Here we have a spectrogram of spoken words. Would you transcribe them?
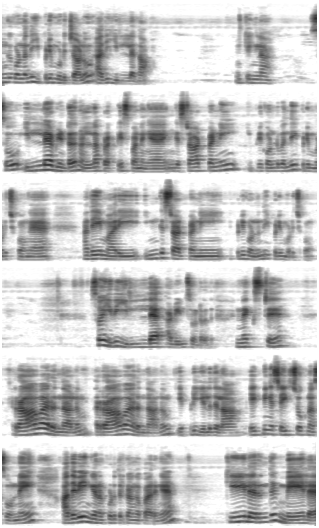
இங்கே கொண்டு வந்து இப்படி முடித்தாலும் அது இல்லை தான் ஓகேங்களா? ஸோ இல்லை அப்படின்றத நல்லா ப்ராக்டிஸ் பண்ணுங்கள் இங்கே ஸ்டார்ட் பண்ணி இப்படி கொண்டு வந்து இப்படி முடிச்சுக்கோங்க. அதே மாதிரி இங்கே ஸ்டார்ட் பண்ணி இப்படி கொண்டு வந்து இப்படி முடிச்சுக்கோங்க. ஸோ இது இல்லை அப்படின்னு சொல்கிறது நெக்ஸ்ட்டு ராவாக இருந்தாலும் ராவாக இருந்தாலும் எப்படி எழுதலாம்? எட் நீங்கள் ஸ்ட்ரெயிட் ஸ்ட்ரோக் நான் சொன்னேன். அதவே இங்கே எனக்கு கொடுத்துருக்காங்க பாருங்கள் கீழேருந்து மேலே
